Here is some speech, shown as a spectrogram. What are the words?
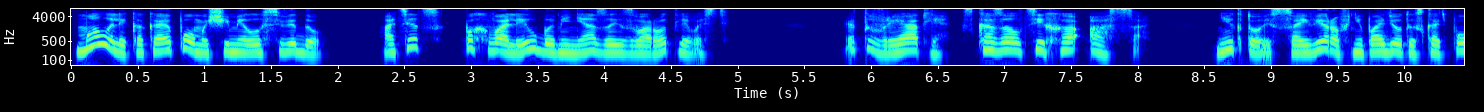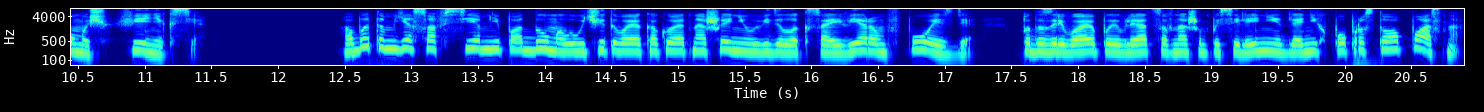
Мало ли, какая помощь имелась в виду. Отец похвалил бы меня за изворотливость. «Это вряд ли», — сказал тихо Асса. Никто из сайверов не пойдет искать помощь Фениксе. Об этом я совсем не подумала, учитывая, какое отношение увидела к сайверам в поезде. Подозреваю, появляться в нашем поселении для них попросту опасно.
